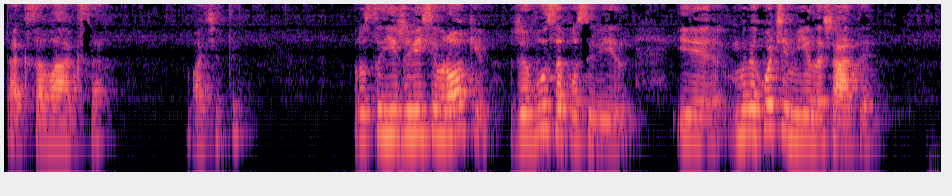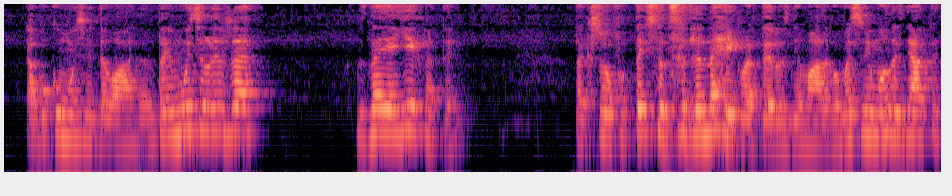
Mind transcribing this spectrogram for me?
Такса вакса. Бачите? Просто їй вже 8 років, вже вуса посивіли. І ми не хочемо її лишати або комусь віддавати. Та й мусили вже з нею їхати. Так що фактично це для неї квартиру знімали, бо ми собі могли зняти,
